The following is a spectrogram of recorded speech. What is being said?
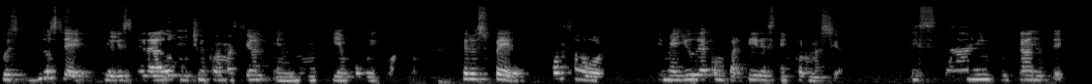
Pues yo sé que les he dado mucha información en un tiempo muy corto, pero espero, por favor, que me ayude a compartir esta información. Es tan importante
